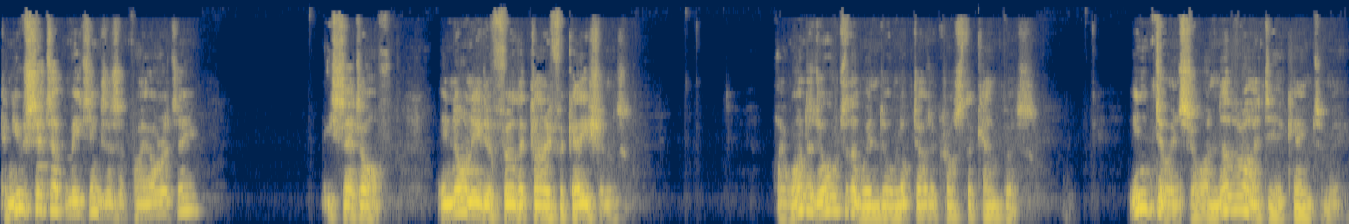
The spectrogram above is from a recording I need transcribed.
Can you set up meetings as a priority? He set off, in no need of further clarifications. I wandered over to the window and looked out across the campus. In doing so, another idea came to me.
